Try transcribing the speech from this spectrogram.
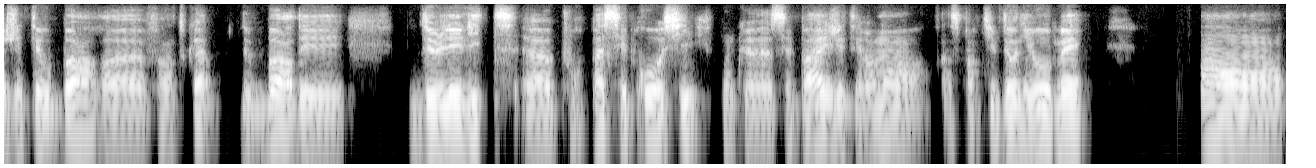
j'étais au bord, enfin en tout cas de bord des, de l'élite euh, pour passer pro aussi. Donc, euh, c'est pareil, j'étais vraiment un sportif de haut niveau, mais en,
